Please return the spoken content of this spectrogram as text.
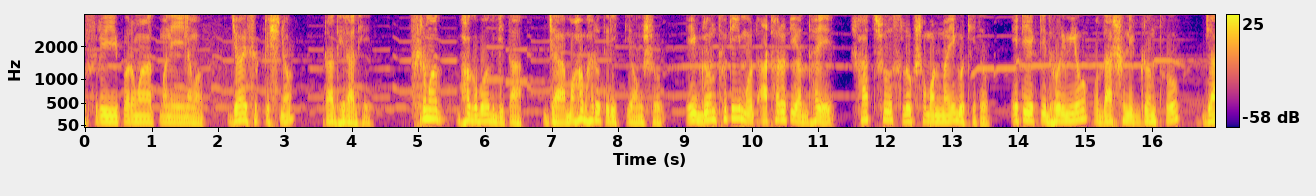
শ্রী পরমাত্মনে নম। জয় শ্রীকৃষ্ণ। রাধে রাধে। শ্রীমদ্ ভগবদ গীতা যা মহাভারতের একটি অংশ, এই গ্রন্থটি মোট আঠারোটি অধ্যায়ে সাতশো শ্লোক সমন্বয়ে গঠিত। এটি একটি ধর্মীয় ও দার্শনিক গ্রন্থ যা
